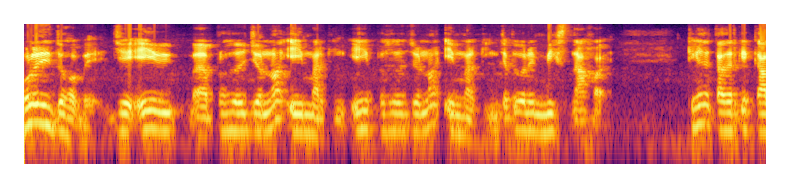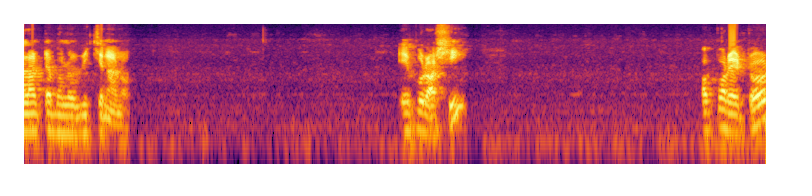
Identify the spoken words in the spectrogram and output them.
বলে দিতে হবে যে এই প্রসেসের জন্য এই মার্কিং এই প্রসেসের জন্য এই মার্কিং যাতে করে মিক্স না হয়। ঠিক আছে? তাদেরকে কালারটা ভালোভাবে চেনানো। এরপর আসি operator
